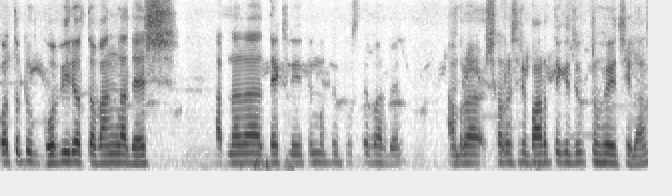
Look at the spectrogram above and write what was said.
কতটুকু গভীরতা বাংলাদেশ, আপনারা দেখলে ইতিমধ্যে বুঝতে পারবেন। আমরা সরাসরি ভারত থেকে যুক্ত হয়েছিলাম।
